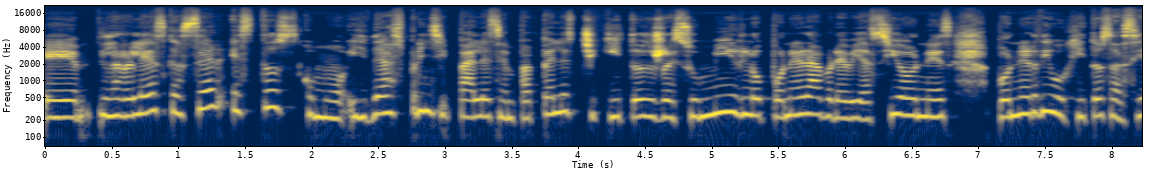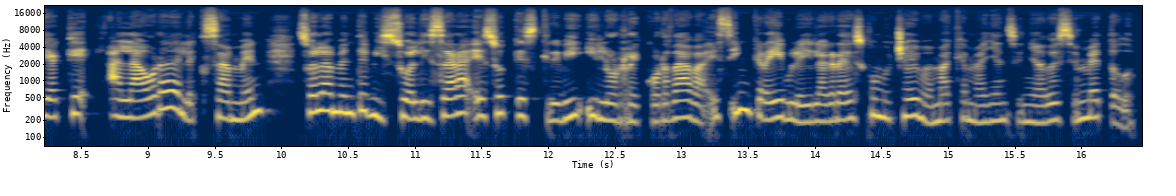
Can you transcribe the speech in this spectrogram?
eh, la realidad es que hacer estos como ideas principales en papeles chiquitos, resumirlo, poner abreviaciones, poner dibujitos, hacía que a la hora del examen solamente visualizara eso que escribí y lo recordaba. Es increíble y le agradezco mucho a mi mamá que me haya enseñado ese método,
